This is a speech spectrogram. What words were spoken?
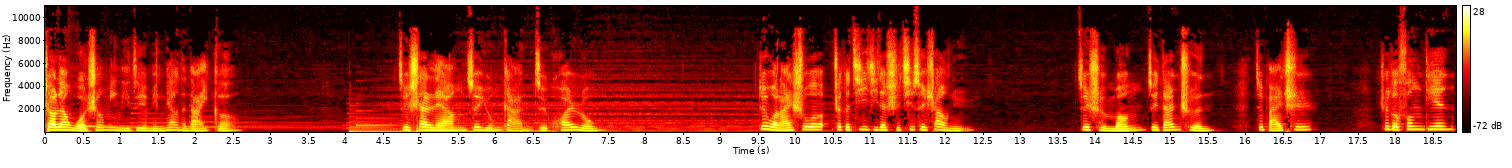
照亮我生命里最明亮的那一个，最善良、最勇敢、最宽容。对我来说，这个积极的十七岁少女，最蠢萌、最单纯、最白痴，这个疯癫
